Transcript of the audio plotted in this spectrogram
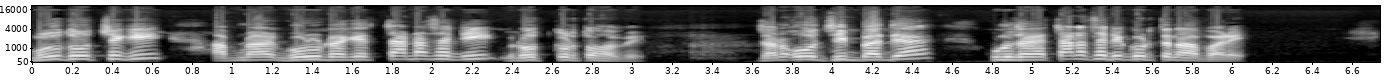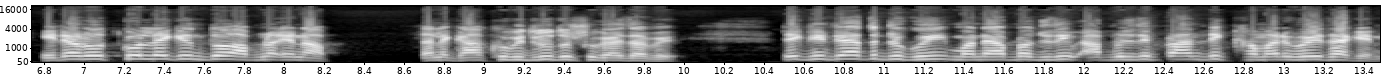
মূলত হচ্ছে কি, আপনার গরুটাকে চাটাচাটি রোধ করতে হবে। যেন ও জিব্বা দেয়া, কোনো জায়গায় চাটাচাটি করতে না পারে। এটা রোধ করলে কিন্তু আপনার এনাফ তাহলে গা খুবই দ্রুত শুকায় যাবে। টেকনিকটা এতটুকুই মানে আপনার যদি আপনি যদি প্রান্তিক খামারি হয়ে থাকেন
